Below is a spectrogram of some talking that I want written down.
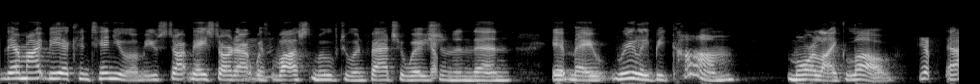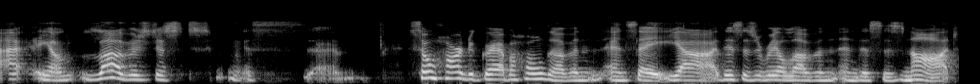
there might be a continuum. You start may start out mm-hmm. with lust, move to infatuation, yep. and then it may really become more like love. Yep. I, you know, love is just uh, so hard to grab a hold of and, and say, yeah, this is a real love and, and this is not.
